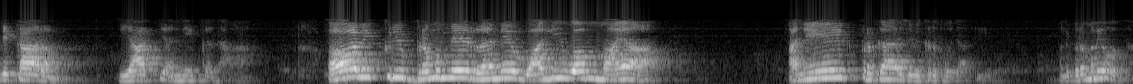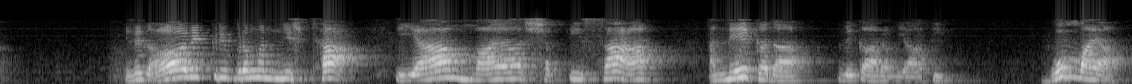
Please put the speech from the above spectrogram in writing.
विकारम याति अनेकधा अविक्रिय ब्रह्म में रहने वाली वह माया अनेक प्रकार से विकृत हो जाती है। ब्रह्म नहीं होता। इसे तो अविक्रिय ब्रह्म निष्ठा या माया शक्ति सा अनेकदा विकारम वो माया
